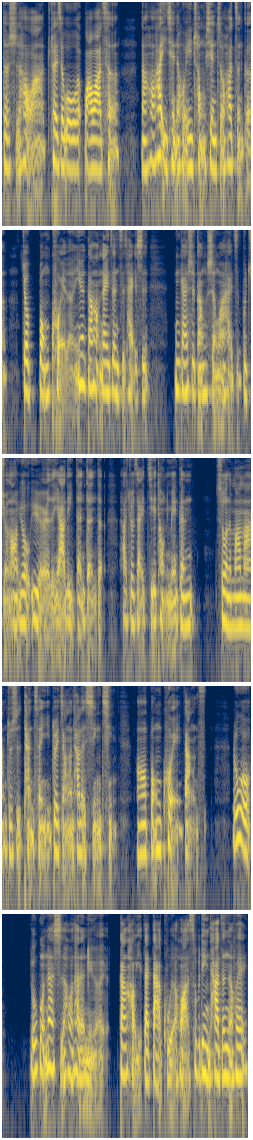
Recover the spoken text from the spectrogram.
的时候啊，推着我娃娃车，然后他以前的回忆重现之后，他整个。就崩溃了，因为刚好那一阵子他也是，应该是刚生完孩子不久，然后又有育儿的压力等等的，他就在街头里面跟所有的妈妈就是坦诚以对，讲了她的心情，然后崩溃这样子。如果如果那时候她的女儿刚好也在大哭的话，说不定她真的会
